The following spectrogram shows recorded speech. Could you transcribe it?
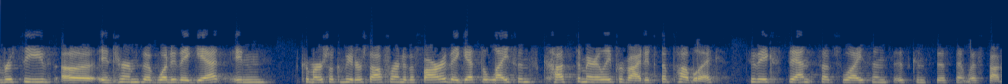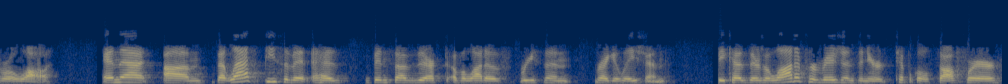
receives, uh, in terms of what do they get in commercial computer software under the FAR, they get the license customarily provided to the public to the extent such license is consistent with federal law. And that, um, that last piece of it has been subject of a lot of recent regulations because there's a lot of provisions in your typical software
